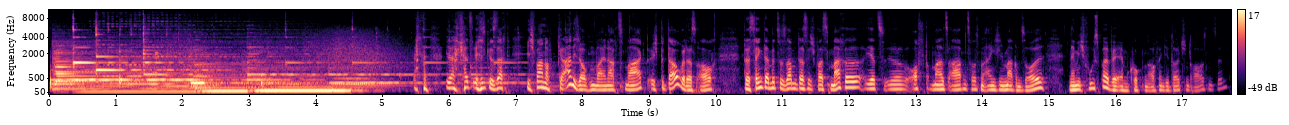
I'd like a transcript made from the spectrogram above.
Ja, ganz ehrlich gesagt, ich war noch gar nicht auf dem Weihnachtsmarkt. Ich bedauere das auch. Das hängt damit zusammen, dass ich was mache, jetzt äh, oftmals abends, was man eigentlich nicht machen soll, nämlich Fußball-WM gucken, auch wenn die Deutschen draußen sind.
